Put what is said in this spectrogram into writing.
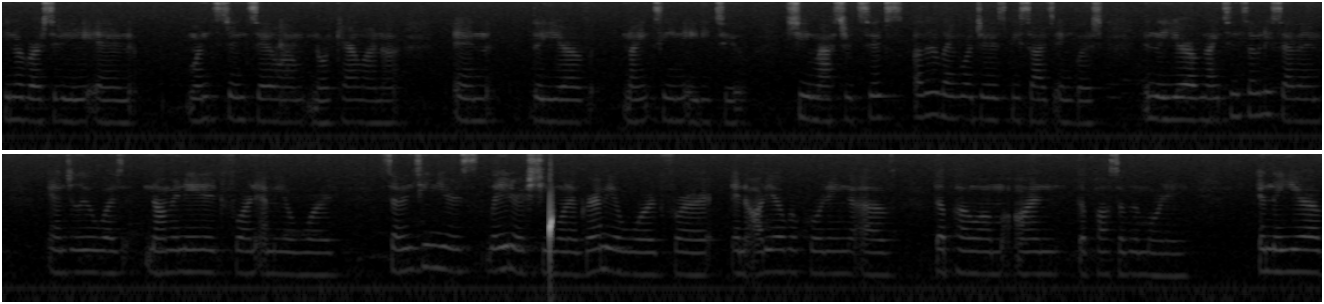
University in Winston-Salem, North Carolina in the year of 1982. She mastered six other languages besides English. In the year of 1977, Angelou was nominated for an Emmy Award. 17 years later, she won a Grammy Award for an audio recording of the poem On the Pulse of the Morning. In the year of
